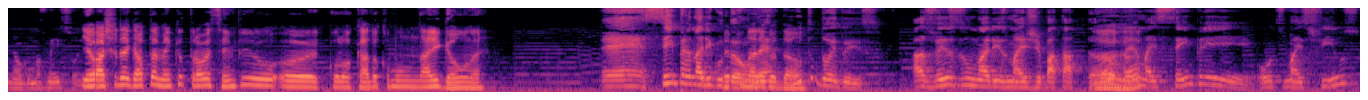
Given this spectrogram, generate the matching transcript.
em, em algumas menções. E eu acho legal também que o troll é sempre o- o- colocado como um narigão, né? É, sempre é narigudão, Sempre narigudão. né? Muito doido isso. Às vezes um nariz mais de batatão, Aham. né? Mas sempre outros mais finos,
